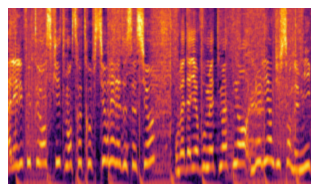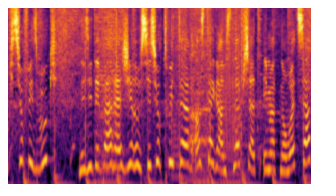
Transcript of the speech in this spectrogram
Allez les fouteux, on se quitte, mais on se retrouve sur les réseaux sociaux. On va d'ailleurs vous mettre maintenant le lien du son de Mick sur Facebook. N'hésitez pas à réagir aussi sur Twitter, Instagram, Snapchat et maintenant WhatsApp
